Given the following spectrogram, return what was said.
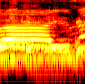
ano to?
